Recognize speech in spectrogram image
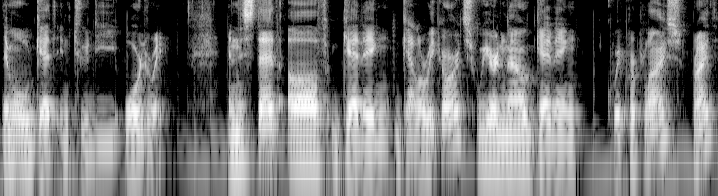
Then we'll get into the ordering. And instead of getting gallery cards, we are now getting quick replies, right?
